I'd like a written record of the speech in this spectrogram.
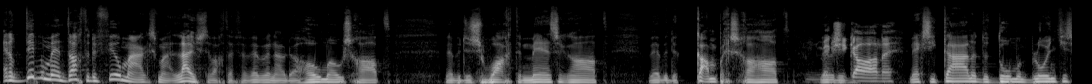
En op dit moment dachten de filmmakers maar... Luister, wacht even. We hebben nou de homo's gehad. We hebben de zwarte mensen gehad. We hebben de kampers gehad. Hebben de Mexicanen. Mexicanen, de domme blondjes.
